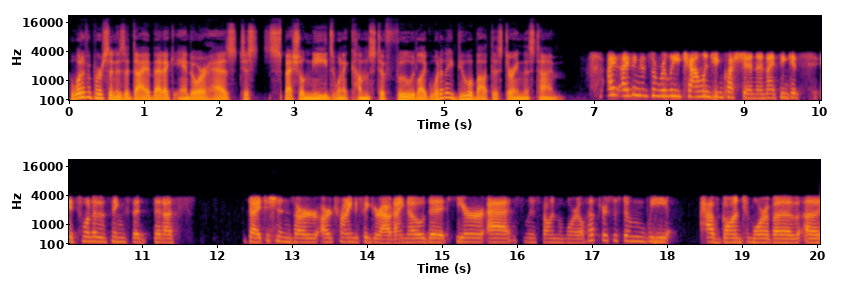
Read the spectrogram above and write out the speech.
What if a person is a diabetic and or has just special needs when it comes to food? Like, what do they do about this during this time? I, I think it's a really challenging question, and I think it's it's one of the things that that us dietitians are are trying to figure out. I know that here at Salinas Valley Memorial Healthcare System, we have gone to more of a, a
